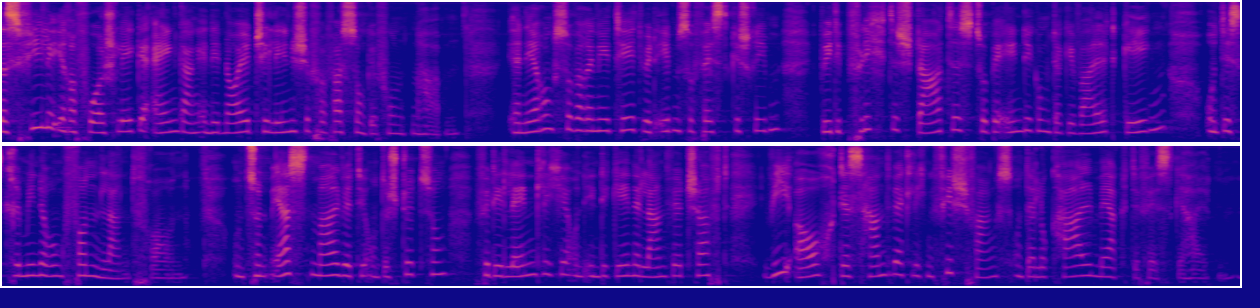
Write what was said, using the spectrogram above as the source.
dass viele ihrer Vorschläge Eingang in die neue chilenische Verfassung gefunden haben. Ernährungssouveränität wird ebenso festgeschrieben wie die Pflicht des Staates zur Beendigung der Gewalt gegen und Diskriminierung von Landfrauen. Und zum ersten Mal wird die Unterstützung für die ländliche und indigene Landwirtschaft wie auch des handwerklichen Fischfangs und der lokalen Märkte festgehalten.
